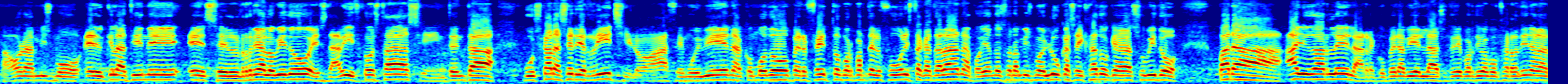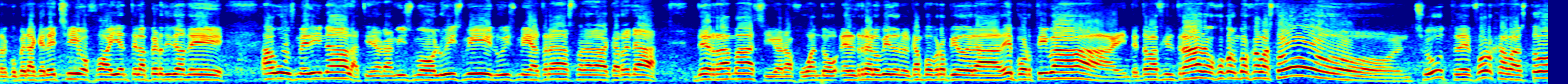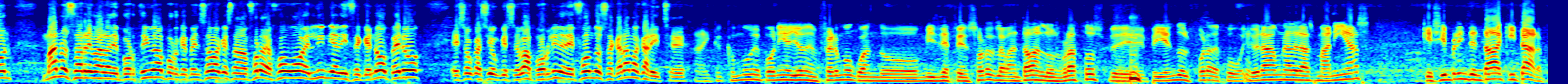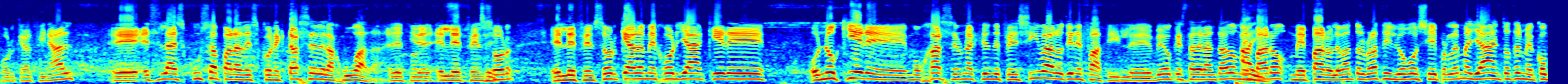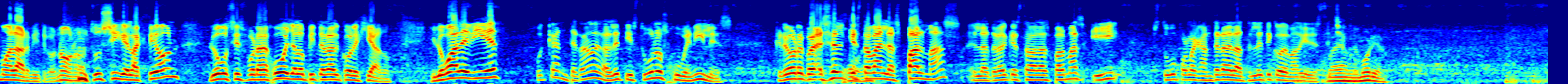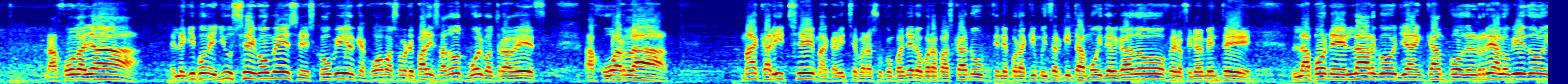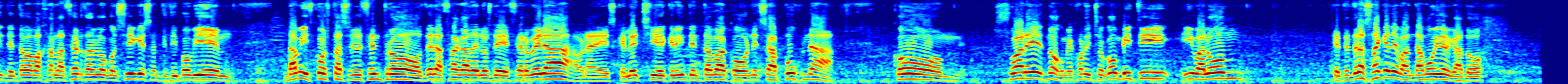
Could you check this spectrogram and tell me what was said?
Ahora mismo el que la tiene es el Real Oviedo, es David Costas. Intenta buscar a Sergio Rich y lo hace muy bien. Acomodo perfecto por parte del futbolista catalán, apoyándose ahora mismo en Lucas Aijado, que ha subido para ayudarle. La recupera bien la Sociedad Deportiva Ponferradina, la recupera Kelechi. Ojo ahí ante la pérdida de Agus Medina. La tiene ahora mismo Luismi. Luismi atrás para la carrera de Rama. Sigue ahora jugando el Real Oviedo en el campo propio de la Deportiva. Intentaba filtrar. Ojo con Borja Bastón. Chut de Forja Bastón. Manos arriba a la Deportiva porque pensaba que estaban fuera de juego. En línea dice que no, pero esa ocasión que se va por línea de fondo sacará Macariche. Ay, ¿Cómo me ponía yo de enfermo cuando mis defensores levantaban los brazos eh, pidiendo el fuera de juego? Yo era una de las manías que siempre intentaba quitar, porque al final eh, es la excusa para desconectarse de la jugada. Es decir, el, el defensor, el defensor que a lo mejor ya quiere o no quiere mojarse en una acción defensiva, lo tiene fácil. Eh, veo que está adelantado, me Ay. paro, me paro, levanto el brazo y luego si hay problema ya, entonces me como al árbitro. No, no, tú sigue la acción, luego si es fuera de juego ya lo pitará el colegiado. Y luego Ale 10 fue canterano del Atleti, estuvo en los juveniles. Creo recordar, es el que estaba en Las Palmas, el lateral que estaba en Las Palmas y estuvo por la cantera del Atlético de Madrid. Este Vaya chico. memoria. La juega ya el equipo de Yuse Gómez. Scobie, el que jugaba sobre Paris Adot, vuelve otra vez a jugarla Macariche. Macariche para su compañero, para Pascanu. Tiene por aquí muy cerquita, muy delgado, pero finalmente la pone en largo, ya en campo del Real Oviedo. Intentaba bajar la cerda, no lo consigue. Se anticipó bien David Costas en el centro de la zaga de los de Cervera. Ahora es Kelechi el que lo intentaba con esa pugna con Suárez, no, mejor dicho, con Viti y balón que tendrá saque de banda muy delgado.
